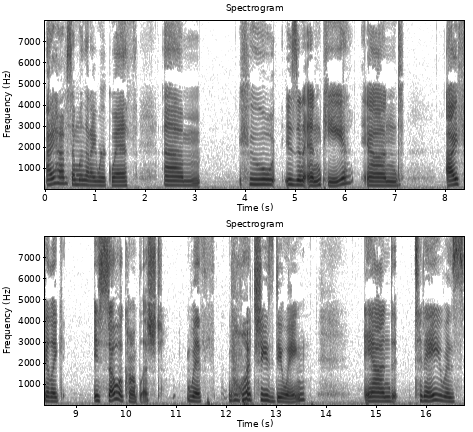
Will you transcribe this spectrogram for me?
I have someone that I work with um, who is an NP and I feel like is so accomplished with what she's doing. And today was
